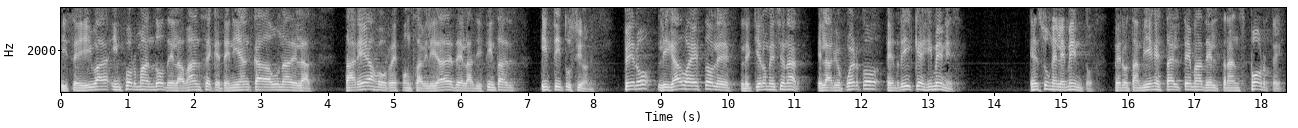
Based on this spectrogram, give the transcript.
y se iba informando del avance que tenían cada una de las tareas o responsabilidades de las distintas instituciones. Pero ligado a esto le, quiero mencionar, el aeropuerto Enrique Jiménez es un elemento, pero también está el tema del transporte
